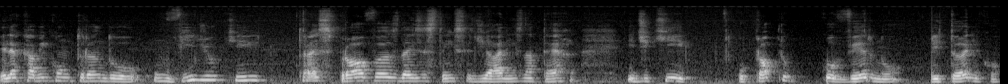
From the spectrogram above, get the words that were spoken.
ele acaba encontrando um vídeo que traz provas da existência de aliens na Terra e de que o próprio governo britânico,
